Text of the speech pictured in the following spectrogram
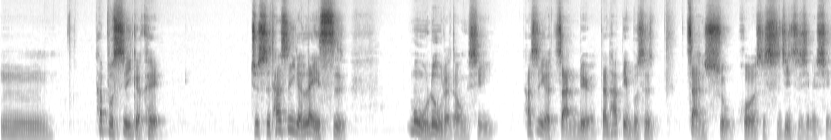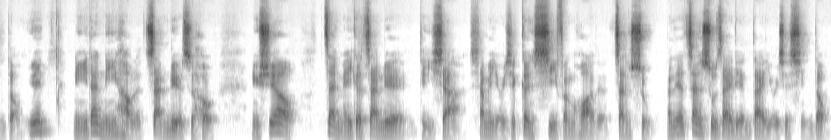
嗯，它不是一个可以，就是它是一个类似。目录的东西，它是一个战略，但它并不是战术或者是实际执行的行动。因为你一旦拟好了战略之后，你需要在每一个战略底下，下面有一些更细分化的战术，那那些战术再连带有一些行动。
